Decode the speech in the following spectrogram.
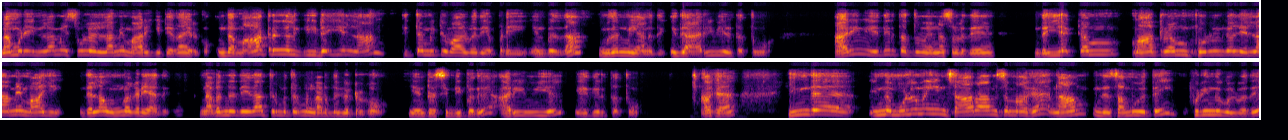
நம்முடைய நிலைமை சூழல் எல்லாமே மாறிக்கிட்டே தான் இருக்கும். இந்த மாற்றங்களுக்கு இடையில் நாம் திட்டமிட்டு வாழ்வது எப்படி என்பதுதான் முதன்மையானது. இது அறிவியல் தத்துவம். அறிவு எதிர் தத்துவம் என்ன சொல்லுது? இந்த இயக்கம் மாற்றம் பொருள்கள் எல்லாமே மாயி. இதெல்லாம் உண்மை கிடையாது. நடந்ததே தான் திரும்ப திரும்ப நடந்துகிட்டு இருக்கோம் என்று சிந்திப்பது அறிவியல் எதிர் தத்துவம். ஆக இந்த இந்த முழுமையின் சாராம்சமாக நாம் இந்த சமூகத்தை புரிந்து கொள்வது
